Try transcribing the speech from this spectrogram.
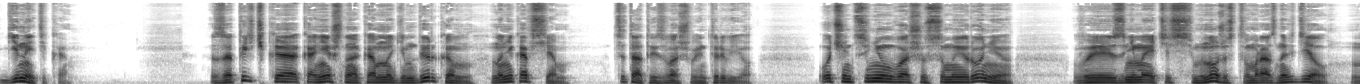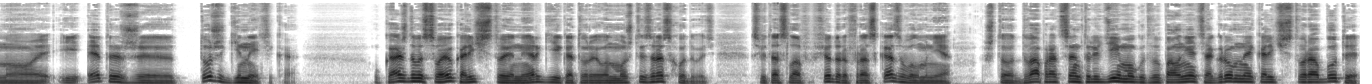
Генетика. Затычка, конечно, ко многим дыркам, но не ко всем. Цитата из вашего интервью. «Очень ценю вашу самоиронию. Вы занимаетесь множеством разных дел, но и это же тоже генетика». У каждого свое количество энергии, которое он может израсходовать. Святослав Федоров рассказывал мне, что 2% людей могут выполнять огромное количество работы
